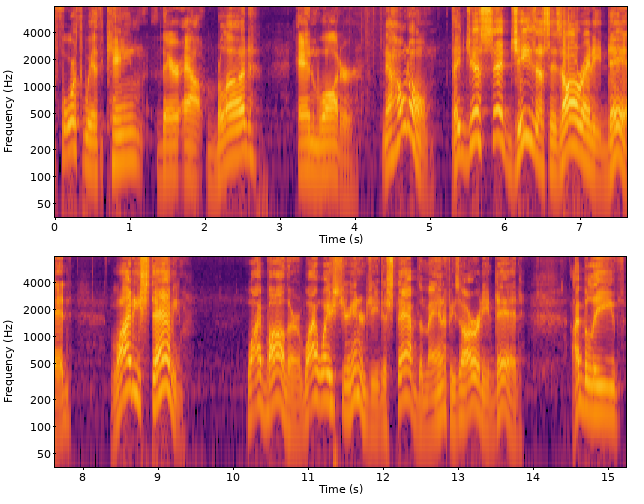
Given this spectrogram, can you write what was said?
forthwith came there out blood and water. Now hold on. They just said Jesus is already dead. Why'd he stab him? Why bother? Why waste your energy to stab the man if he's already dead? I believe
